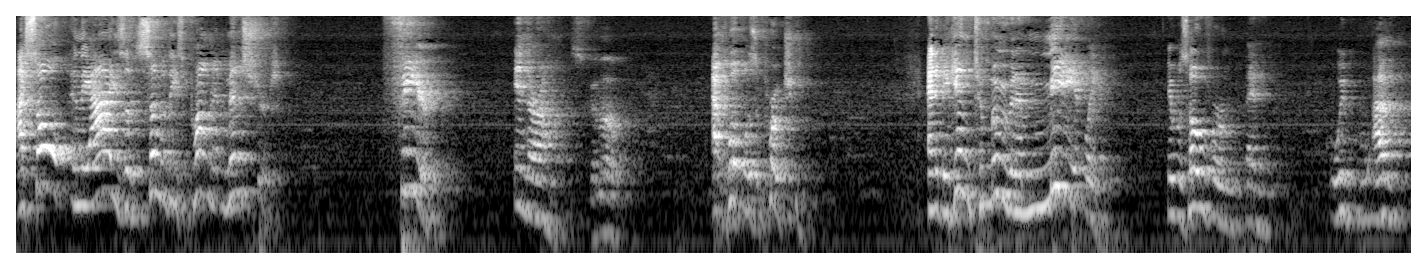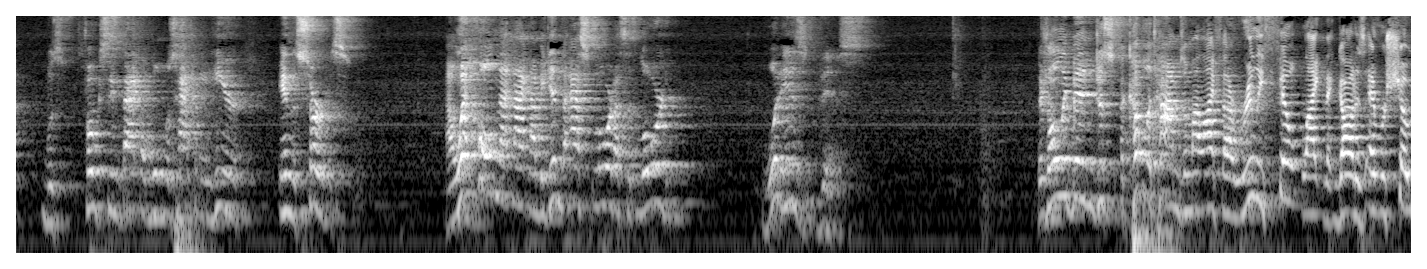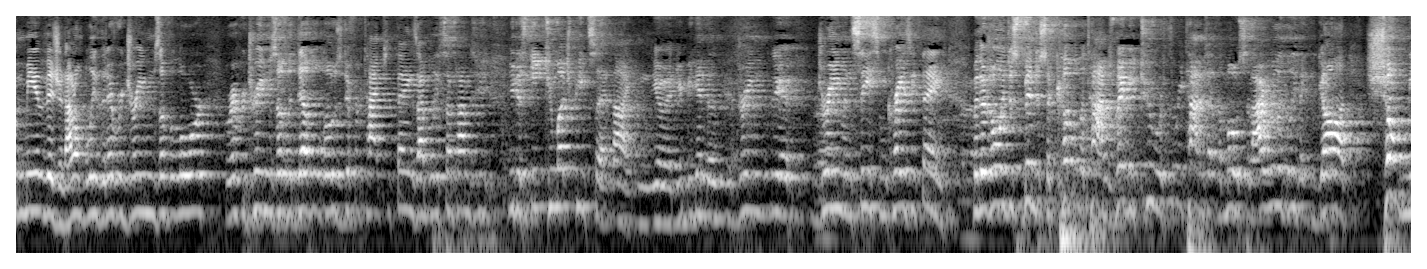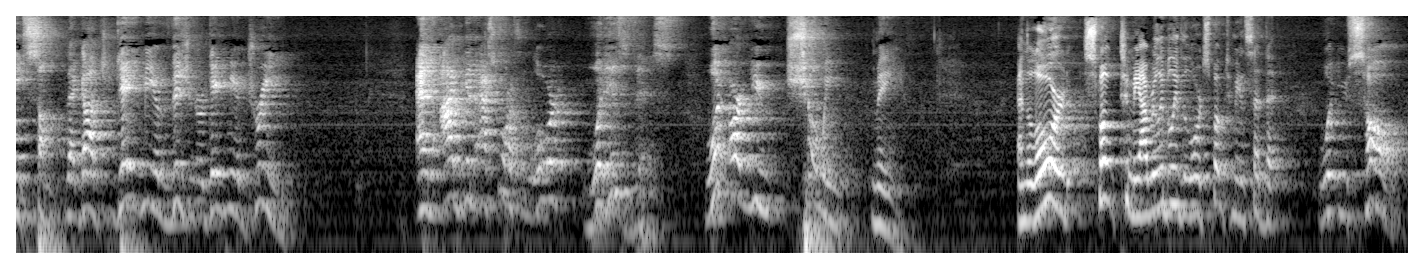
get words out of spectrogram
I saw in the eyes of some of these prominent ministers fear in their eyes at what was approaching. And it began to move, and immediately it was over. And we, I was focusing back on what was happening here in the service. I went home that night and I began to ask the Lord, I said, Lord, what is this? There's only been just a couple of times in my life that I really felt like that God has ever showed me a vision. I don't believe that every dreams of the Lord or every dreams of the devil, those different types of things. I believe sometimes you, you just eat too much pizza at night and you, know, and you begin to dream, dream and see some crazy things. But there's only just been just a couple of times, maybe two or three times at the most, that I really believe that God showed me something, that God gave me a vision or gave me a dream. And I began to ask Lord, I said, Lord, what is this? What are you showing me? And the Lord spoke to me. I really believe the Lord spoke to me and said that what you saw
